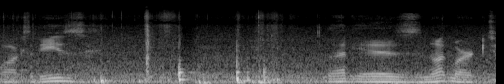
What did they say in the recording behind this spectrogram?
Box of these. That is not marked.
